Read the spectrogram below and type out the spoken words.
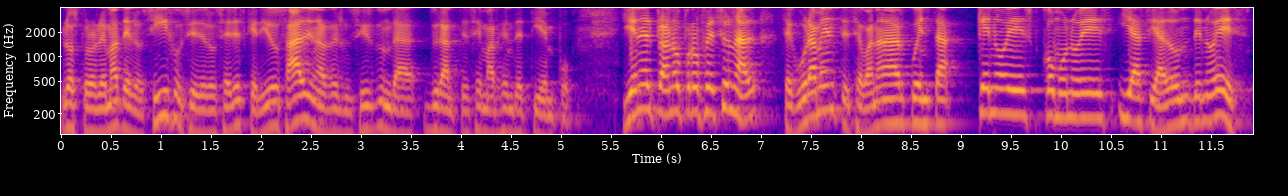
Los problemas de los hijos y de los seres queridos salen a relucir durante ese margen de tiempo. Y en el plano profesional, seguramente se van a dar cuenta qué no es, cómo no es y hacia dónde no es.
